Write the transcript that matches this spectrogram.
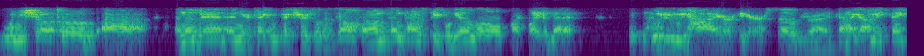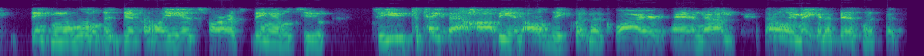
when you show up to uh, an event and you're taking pictures with a cell phone, sometimes people get a little like, wait a minute, who did we hire here? So Right. it kind of got me think, thinking a little bit differently as far as being able to to you to take that hobby and all of the equipment acquired and um, not only make it a business, but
